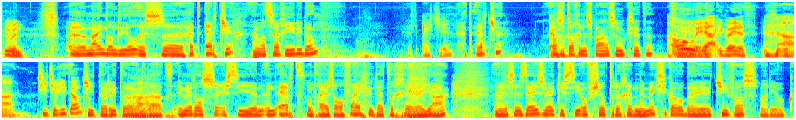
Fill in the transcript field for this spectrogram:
Ruben. Eh, mijn dan deal is eh, het ertje. En wat zeggen jullie dan? Het ertje. Het ertje? Ja. Als we toch in de Spaanse hoek zitten. Oh, ja, ik weet het. Ja, Chicharito? Chicharito Ah. inderdaad. Inmiddels eh, is hij een, een ert, want hij is al 35 eh, jaar. Eh, sinds deze week is hij officieel terug in Mexico bij Chivas, waar hij ook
